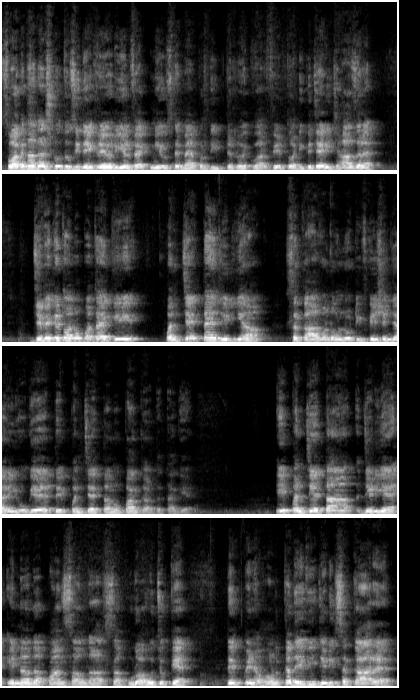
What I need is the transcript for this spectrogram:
ਸਵਾਗਤ ਹੈ ਦਰਸ਼ਕੋ, ਤੁਸੀਂ ਦੇਖ ਰਹੇ ਹੋ ਰੀਅਲ ਫੈਕਟ ਨਿਊਜ਼ ਤੇ ਮੈਂ ਪ੍ਰਦੀਪ ਢਿੱਲੋਂ ਇੱਕ ਵਾਰ ਫਿਰ ਤੁਹਾਡੀ ਕਚਹਿਰੀ 'ਚ ਹਾਜ਼ਰ ਹੈ। ਜਿਵੇਂ ਕਿ ਤੁਹਾਨੂੰ ਪਤਾ ਹੈ ਕਿ ਪੰਚਾਇਤਾਂ ਜਿਹੜੀਆਂ ਸਰਕਾਰ ਵੱਲੋਂ ਨੋਟੀਫਿਕੇਸ਼ਨ ਜਾਰੀ ਹੋ ਗਿਆ ਹੈ ਤੇ ਪੰਚਾਇਤਾਂ ਨੂੰ ਭੰਗ ਕਰ ਦਿੱਤਾ ਗਿਆ ਹੈ। ਇਹ ਪੰਚਾਇਤਾਂ ਜਿਹੜੀਆਂ ਇਹਨਾਂ ਦਾ 5 ਸਾਲ ਦਾ ਅਰਸਾ ਪੂਰਾ ਹੋ ਚੁੱਕਿਆ ਹੈ ਤੇ ਪਿੰ- ਹੁਣ ਕਦੇ ਵੀ ਜਿਹੜੀ ਸਰਕਾਰ ਹੈ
